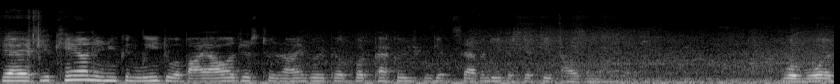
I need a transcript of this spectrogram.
Yeah if you can and you can lead to a biologist to an ivory billed woodpecker you can get 70 to 50 thousand dollars reward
